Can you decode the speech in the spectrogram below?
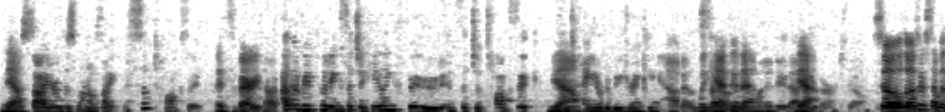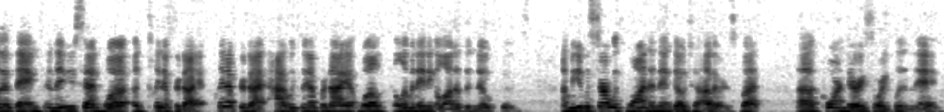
you yeah, know, cider this morning. I was like, it's so toxic. it's very toxic. I would be putting such a healing food in such a toxic yeah. container to be drinking out of. We So can't do I that. didn't want to do that Yeah. either. So So those are some of the things. And then you said, what? Uh, clean up your diet. Clean up your diet. How do we clean up our diet? Well, eliminating a lot of the no foods. I mean, you can start with one and then go to others, but uh, corn, dairy, soy, gluten, eggs.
